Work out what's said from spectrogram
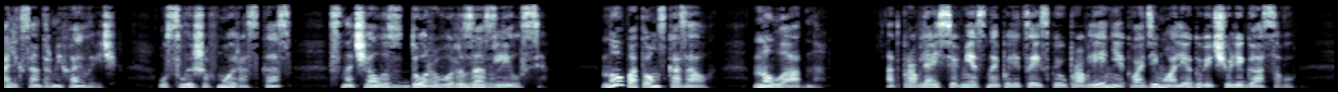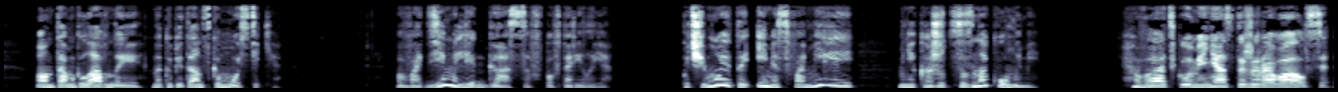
Александр Михайлович, услышав мой рассказ, сначала здорово разозлился, но потом сказал — ну ладно. Отправляйся в местное полицейское управление к Вадиму Олеговичу Легасову. Он там главный на капитанском мостике. «Вадим Легасов», — повторила я. «Почему это имя с фамилией мне кажутся знакомыми?» «Вадька у меня стажировался»,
